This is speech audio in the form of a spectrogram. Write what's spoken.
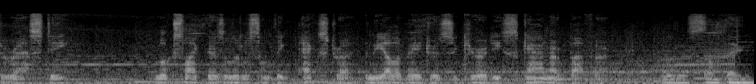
Interesting. Looks like there's a little something extra in the elevator's security scanner buffer. A Little something.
